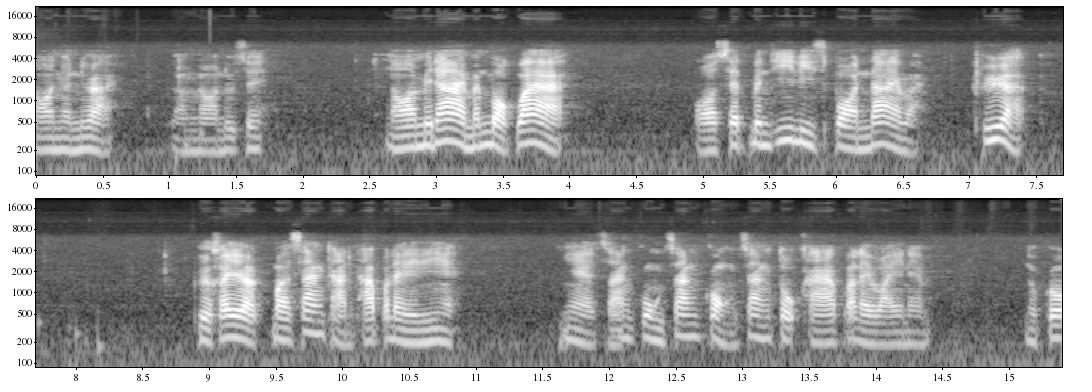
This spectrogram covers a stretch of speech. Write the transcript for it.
นอนกันดีกว่า ลองนอนดูซิ นอนไม่ได้มันบอกว่าขอเซตเป็นที่รีสปอนได้ว่ะ เพื่อเผื่อใครอยากมาสร้างฐานทัพอะไรในนี้ไงเนี่ยสร้างกงสร้างกล่องสร้างโต๊ะคราฟอะไรไว้นะครับ แล้วก็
